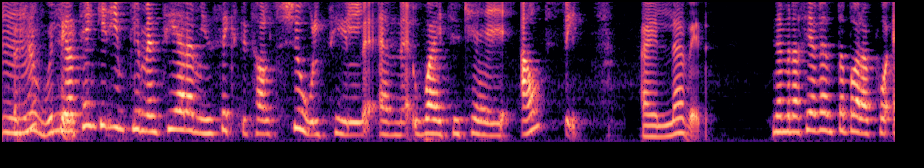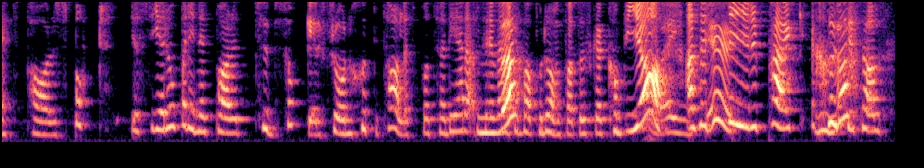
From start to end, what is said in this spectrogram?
Mm. Roligt. Så jag tänker implementera min 60-talskjol till en Y2K-outfit. I love it. Nej men alltså jag väntar bara på ett par sport. Jag, jag ropade in ett par tubsocker från 70-talet på Tradera så jag Va? väntar bara på dem för att det ska komma. Ja! My alltså ett fyrpack Va? 70-tals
